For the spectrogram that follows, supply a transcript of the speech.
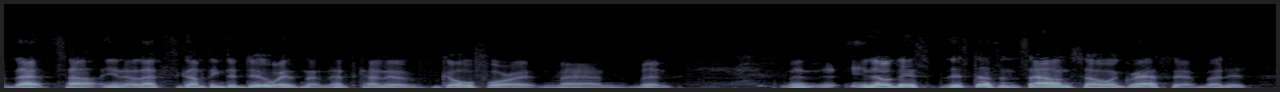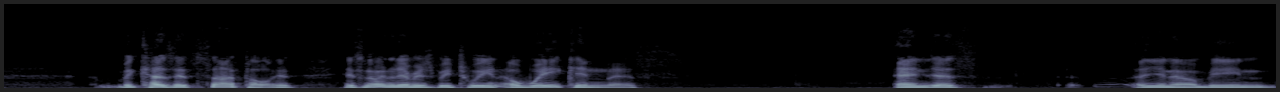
that's uh, you know that's something to do, isn't it? That's kind of go for it, man. But you know this this doesn't sound so aggressive, but it because it's subtle. It it's knowing the difference between awakeness and just, you know, being,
